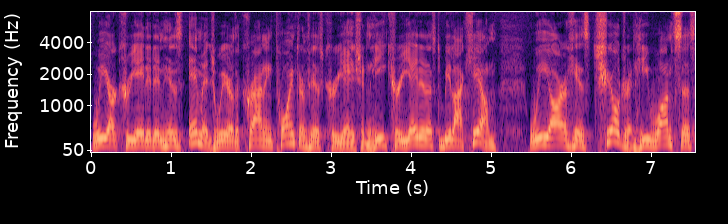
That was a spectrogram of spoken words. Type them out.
We are created in His image. We are the crowning point of His creation. He created us to be like Him. We are His children. He wants us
